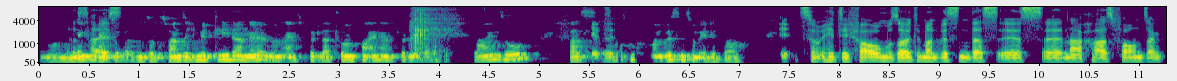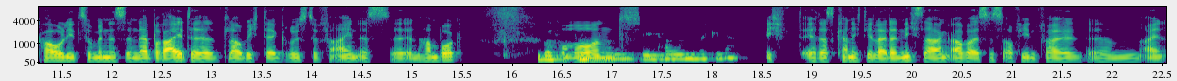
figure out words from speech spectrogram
Genau, das heißt, das sind so 20 Mitglieder, ne? so ein Eimsbüttler Turnverein, Eimsbüttler ist klein so. Was, äh, was, muss man wissen zum ETV? Zum ETV sollte man wissen, dass es äh, nach HSV und St. Pauli zumindest in der Breite, glaube ich, der größte Verein ist äh, in Hamburg. Über und 10.000 Mitglieder? Ich, äh, das kann ich dir leider nicht sagen, aber es ist auf jeden Fall ähm, ein,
